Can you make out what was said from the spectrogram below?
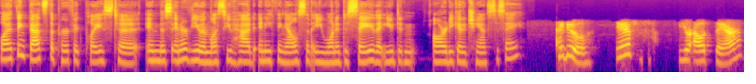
Well, I think that's the perfect place to end this interview, unless you had anything else that you wanted to say that you didn't already get a chance to say. I do. If you're out there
